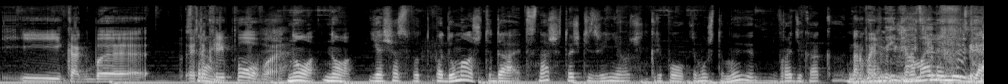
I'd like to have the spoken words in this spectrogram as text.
и как бы это Странно. крипово. Но, но, я сейчас вот подумал, что да, это с нашей точки зрения очень крипово, потому что мы вроде как Нормальные люди. нормальные люди, да.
